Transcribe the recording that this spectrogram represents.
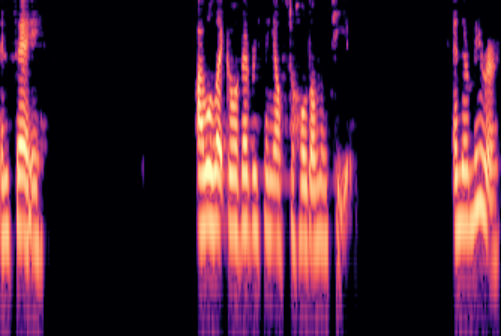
And say, I will let go of everything else to hold only to you. And they're mirrored.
